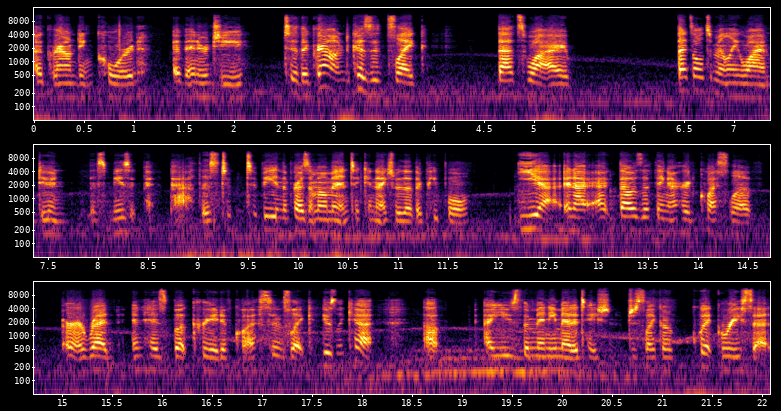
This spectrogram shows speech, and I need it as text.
a grounding cord of energy to the ground because it's like that's why that's ultimately why I'm doing this music pa- path is to, to be in the present moment and to connect with other people. Yeah, and I, I that was the thing I heard Questlove or I read in his book Creative Quest. It was like he was like, yeah, uh, I use the mini meditation, just like a quick reset.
